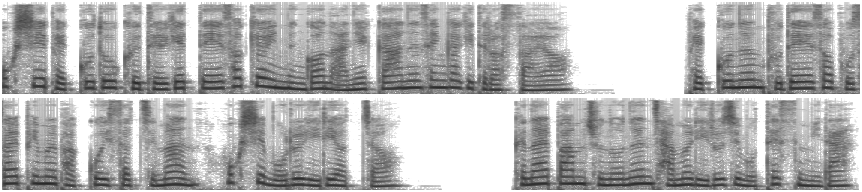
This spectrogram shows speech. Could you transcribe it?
혹시 백구도 그 들개떼에 섞여 있는 건 아닐까 하는 생각이 들었어요. 백구는 부대에서 보살핌을 받고 있었지만 혹시 모를 일이었죠. 그날 밤 준호는 잠을 이루지 못했습니다.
